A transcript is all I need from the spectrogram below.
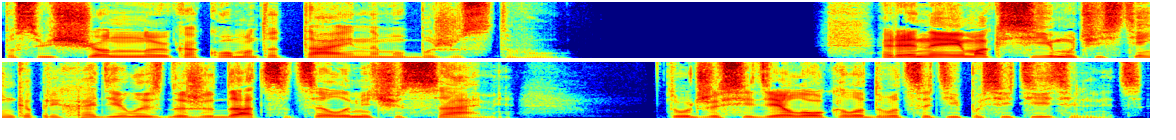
посвященную какому-то тайному божеству. Рене и Максиму частенько приходилось дожидаться целыми часами. Тут же сидело около двадцати посетительниц.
